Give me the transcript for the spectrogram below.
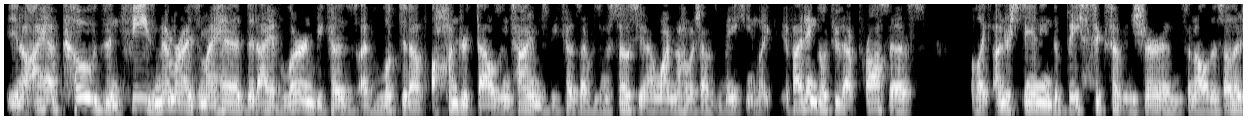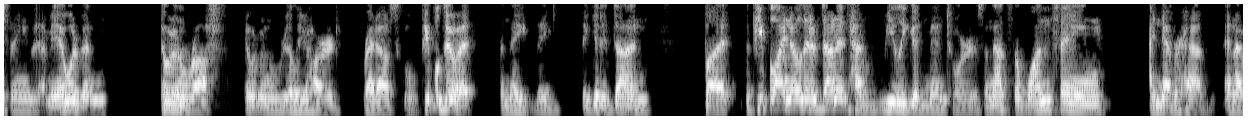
you know, I have codes and fees memorized in my head that I have learned because I've looked it up a hundred thousand times because I was an associate. and I wanted to know how much I was making. Like, if I didn't go through that process of like understanding the basics of insurance and all this other things, I mean, it would have been, it would have been rough. It would have been really hard right out of school. People do it and they, they, they get it done. But the people I know that have done it had really good mentors. And that's the one thing I never had. And I,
